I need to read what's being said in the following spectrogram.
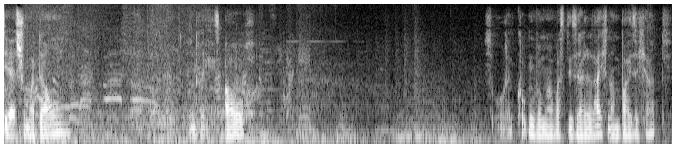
Der ist schon mal down. Und rechts auch. Gucken wir mal, was dieser Leichnam bei sich hat.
